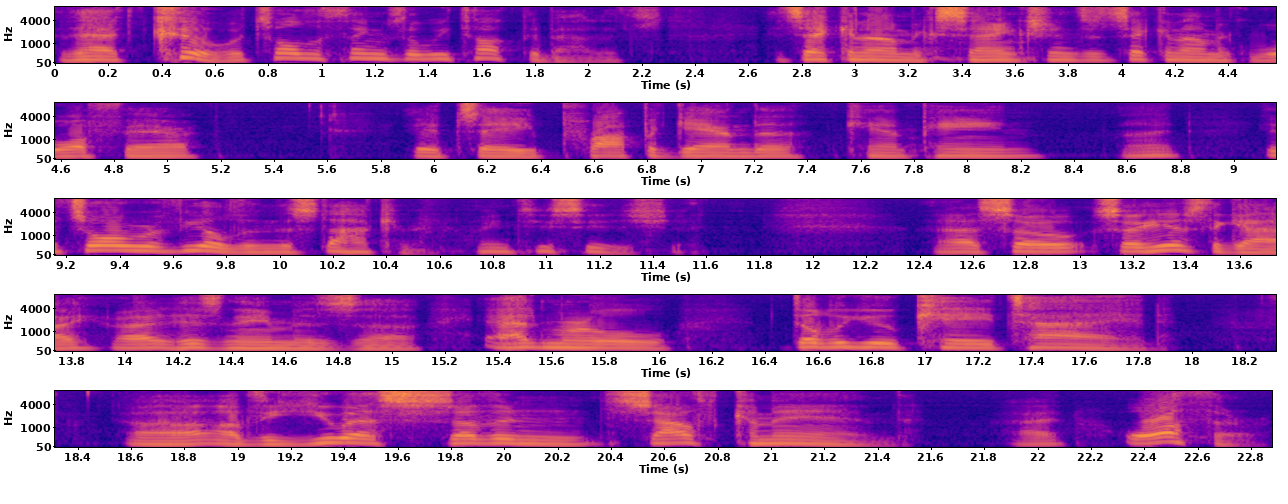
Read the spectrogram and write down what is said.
that coup? It's all the things that we talked about. It's it's economic sanctions, it's economic warfare, it's a propaganda campaign, right? It's all revealed in this document. Mean, do you see this shit? Uh, so so here's the guy, right? His name is uh, Admiral W.K. Tidd uh, of the U.S. Southern South Command, right? author.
